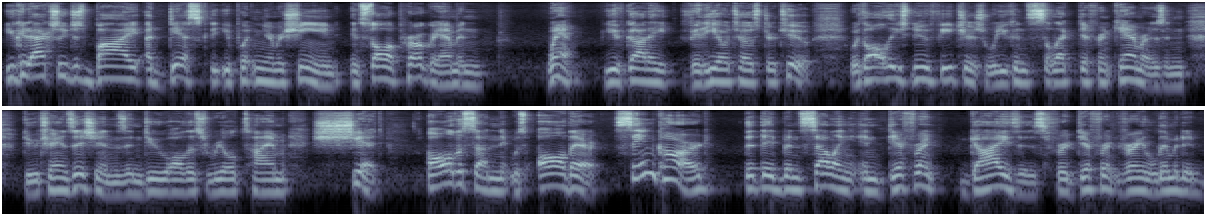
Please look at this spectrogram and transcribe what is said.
You could actually just buy a disk that you put in your machine, install a program, and wham, you've got a Video Toaster 2 with all these new features where you can select different cameras and do transitions and do all this real-time shit. All of a sudden, it was all there. Same card that they'd been selling in different guises for different very limited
